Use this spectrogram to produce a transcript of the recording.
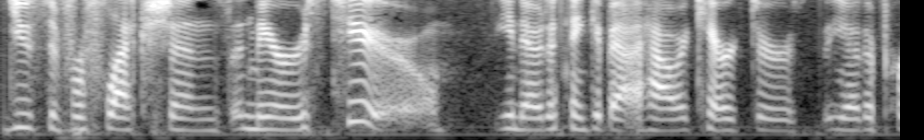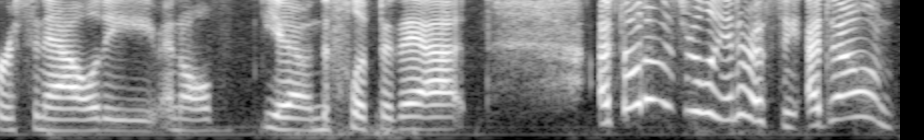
use of reflections and mirrors too you know, to think about how a character's, you know, their personality and all, you know, and the flip of that. I thought it was really interesting. I don't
